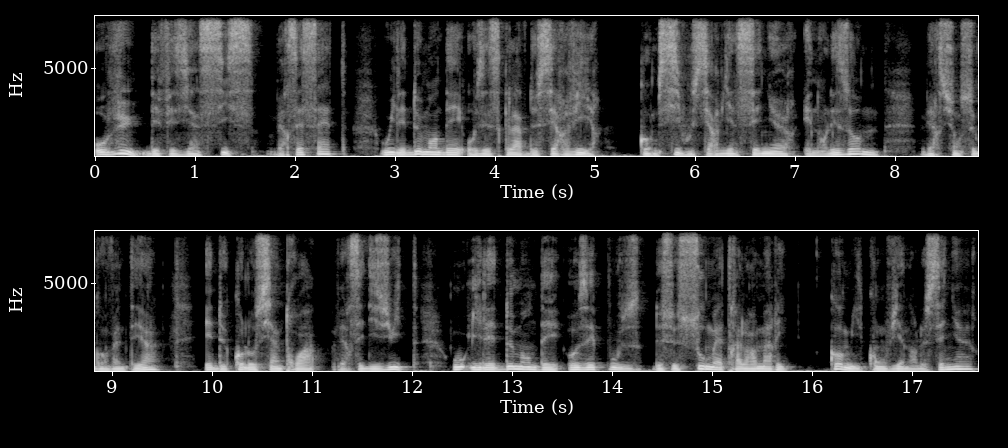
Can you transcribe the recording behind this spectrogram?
Au vu d'Éphésiens 6, verset 7, où il est demandé aux esclaves de servir comme si vous serviez le Seigneur et non les hommes, version second 21, et de Colossiens 3, verset 18, où il est demandé aux épouses de se soumettre à leur mari comme il convient dans le Seigneur,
